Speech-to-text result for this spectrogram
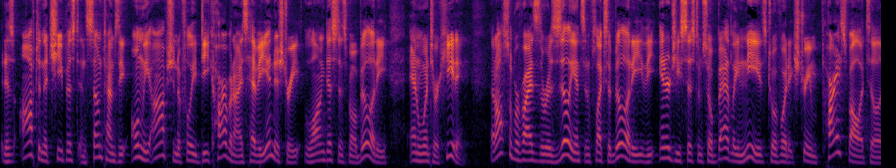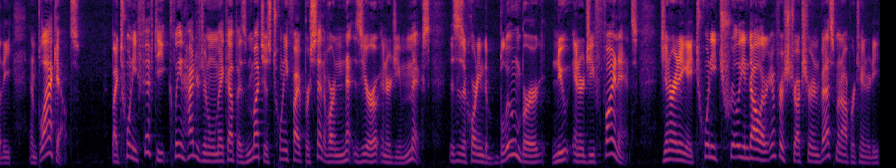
It is often the cheapest and sometimes the only option to fully decarbonize heavy industry, long distance mobility, and winter heating. It also provides the resilience and flexibility the energy system so badly needs to avoid extreme price volatility and blackouts. By 2050, clean hydrogen will make up as much as 25% of our net zero energy mix. This is according to Bloomberg New Energy Finance, generating a $20 trillion infrastructure investment opportunity,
